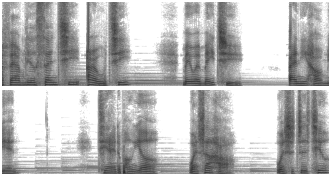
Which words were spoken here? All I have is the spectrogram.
FM 六三七二五七，美文美曲伴你好眠。亲爱的朋友，晚上好，我是知秋。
